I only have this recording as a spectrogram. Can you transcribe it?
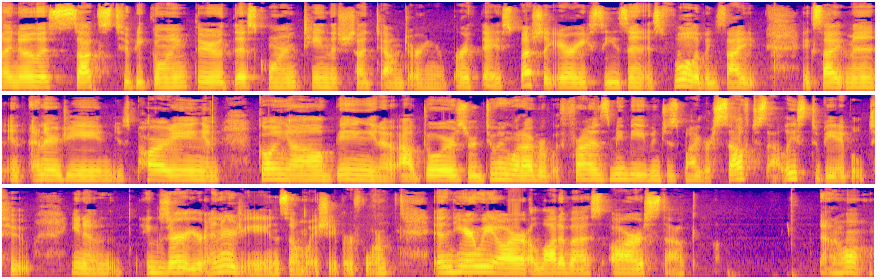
I know it sucks to be going through this quarantine, this shutdown during your birthday, especially Aries season is full of excite, excitement and energy and just partying and going out, being, you know, outdoors or doing whatever with friends, maybe even just by yourself, just at least to be able to, you know, exert your energy in some way, shape, or form. And here we are, a lot of us are stuck at home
